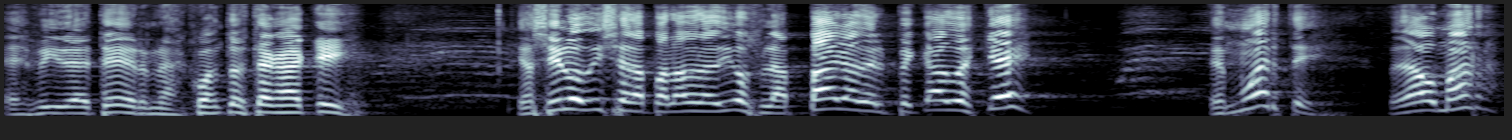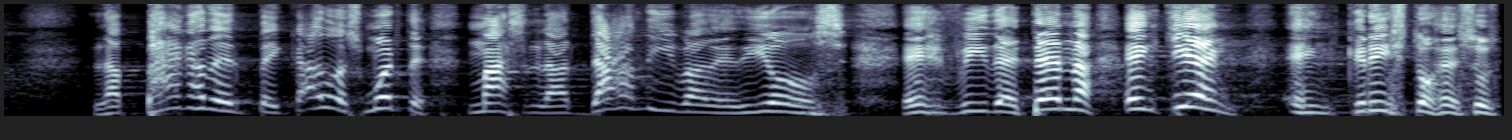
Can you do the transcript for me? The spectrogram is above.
es vida eterna. ¿Cuántos están aquí? Y así lo dice la palabra de Dios. La paga del pecado es qué? Es muerte. ¿Verdad, Omar? La paga del pecado es muerte, mas la dádiva de Dios es vida eterna. ¿En quién? En Cristo Jesús.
